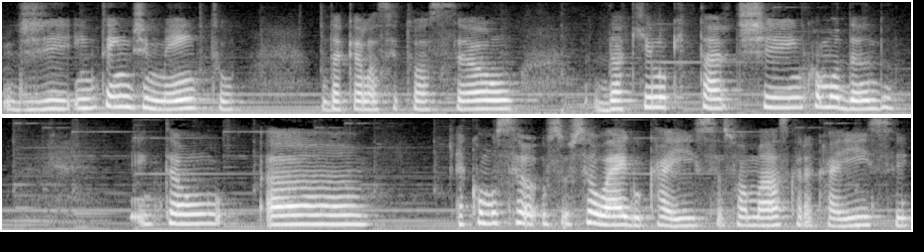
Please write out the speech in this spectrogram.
de entendimento daquela situação, daquilo que está te incomodando. Então, uh, é como se o seu ego caísse, a sua máscara caísse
